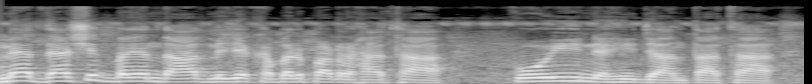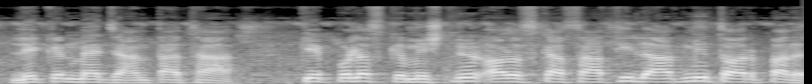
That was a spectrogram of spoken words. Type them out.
मैं दहशत भरे अंदाज में ये खबर पढ़ रहा था कोई नहीं जानता था। लेकिन मैं जानता था कि पुलिस कमिश्नर और उसका साथी लाजमी तौर पर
